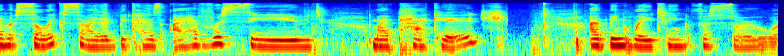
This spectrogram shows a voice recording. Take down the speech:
am so excited because I have received my package. I've been waiting for so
